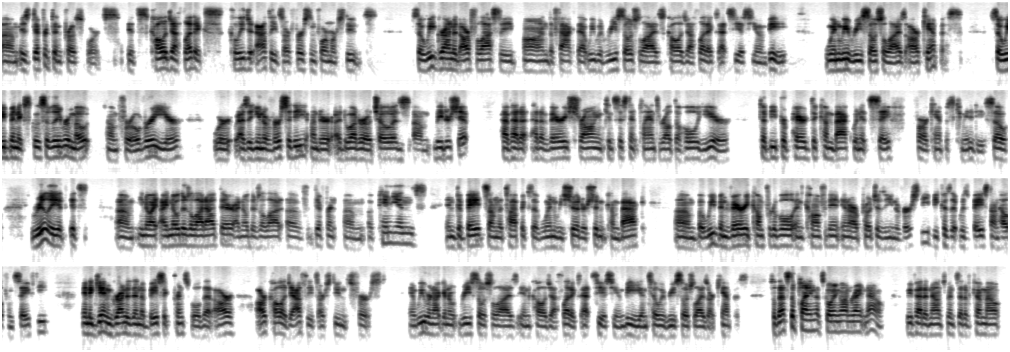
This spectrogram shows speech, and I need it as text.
um, is different than pro sports. It's college athletics. Collegiate athletes are first and foremost students. So we grounded our philosophy on the fact that we would re-socialize college athletics at CSUMB when we re-socialize our campus. So we've been exclusively remote um, for over a year we're as a university under Eduardo Ochoa's um, leadership have had a had a very strong and consistent plan throughout the whole year to be prepared to come back when it's safe for our campus community. So really it, it's um, you know I, I, know there's a lot out there. I know there's a lot of different um, opinions and debates on the topics of when we should or shouldn't come back. Um, but we've been very comfortable and confident in our approach as a university because it was based on health and safety. And again, grounded in a basic principle that our, our college athletes are students first. And we were not going to re-socialize in college athletics at CSUMB until we re-socialize our campus. So that's the planning that's going on right now. We've had announcements that have come out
